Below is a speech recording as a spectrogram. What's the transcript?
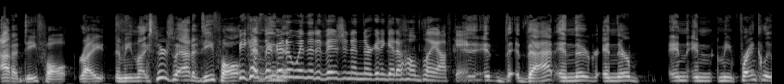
out of default, right? I mean, like seriously, out of default, because I they're going to win the division and they're going to get a home playoff game. it- th- that and they're and they're and and I mean, frankly,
